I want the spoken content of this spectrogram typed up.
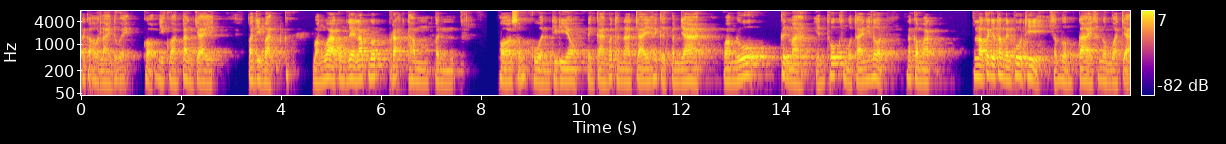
และก็ออนไลน์ด้วย ก็มีความตั้งใจปฏิบัติ หวังว่าคงได้รับรสพระธรรมเป็น พอสมควรทีเดียวเป็นการพัฒนาใจให้เกิดปัญญา ความรู้ขึ้นมาเห็นทุกข์สมุทัยนิโรธแล้วก็มรรคเราก็จะต้องเป็นผู้ที่สำรวมกายสำรวมวาจา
